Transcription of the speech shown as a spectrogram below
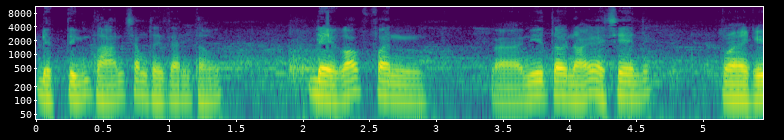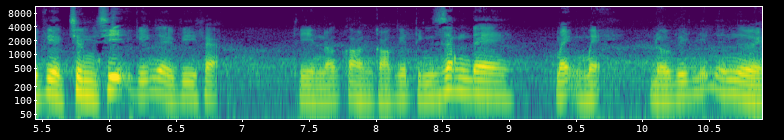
được tính toán trong thời gian tới để góp phần à, như tôi nói ở trên đấy ngoài cái việc trừng trị cái người vi phạm thì nó còn có cái tính răn đe mạnh mẽ đối với những người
